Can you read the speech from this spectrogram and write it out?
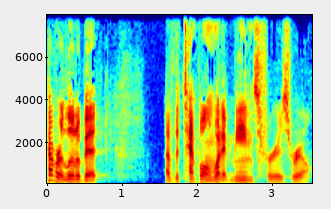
cover a little bit of the temple and what it means for Israel.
